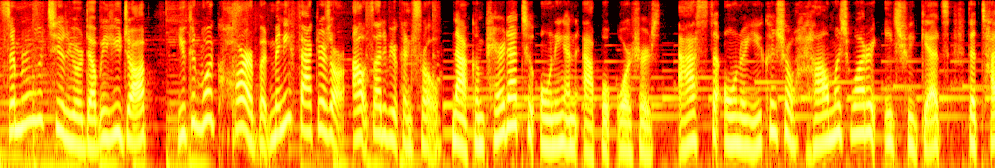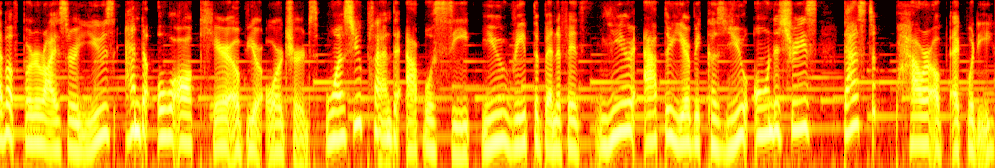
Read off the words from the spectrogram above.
Similar to your WG job, you can work hard, but many factors are outside of your control. Now, compare that to owning an apple orchard. As the owner, you control how much water each tree gets, the type of fertilizer used, and the overall care of your orchards. Once you plant the apple seed, you reap the benefits year after year because you own the trees. That's the power of equity.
